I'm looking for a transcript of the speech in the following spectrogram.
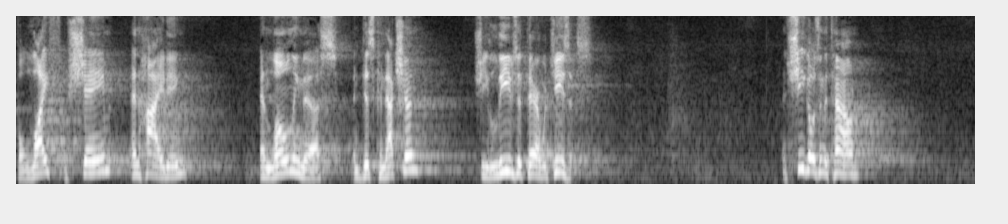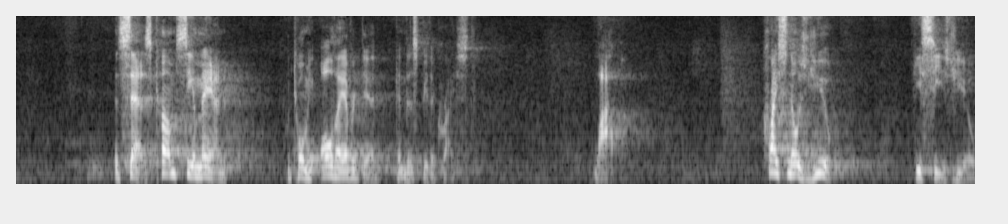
The life of shame and hiding and loneliness and disconnection, she leaves it there with Jesus. And she goes into town and says, Come see a man who told me all I ever did. Can this be the Christ? Wow. Christ knows you, He sees you.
